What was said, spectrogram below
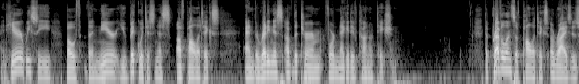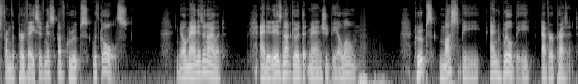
And here we see both the near ubiquitousness of politics and the readiness of the term for negative connotation. The prevalence of politics arises from the pervasiveness of groups with goals. No man is an island, and it is not good that man should be alone. Groups must be and will be ever present.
